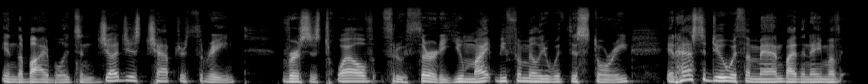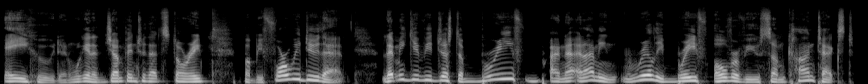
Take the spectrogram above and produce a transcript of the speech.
in the Bible. It's in Judges chapter 3 verses 12 through 30. You might be familiar with this story. It has to do with a man by the name of Ehud, and we're going to jump into that story. But before we do that, let me give you just a brief, and I mean really brief overview, some context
